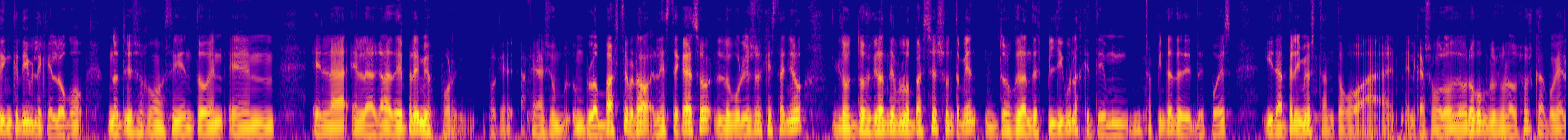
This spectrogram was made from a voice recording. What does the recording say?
increíble que luego no tiene su conocimiento en, en, en, la, en la gala de premios, porque, porque al final es un, un blockbuster, pero no, en este caso, lo curioso es que este año los dos grandes blockbusters son también dos grandes películas que tienen muchas pintas de, después ir a premios, tanto a, en el caso de de Oro como incluso los Oscars, porque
